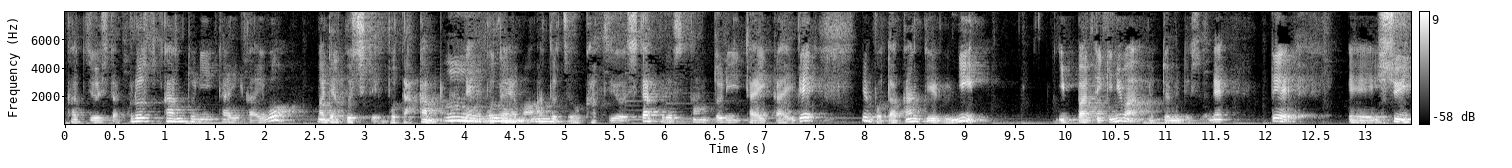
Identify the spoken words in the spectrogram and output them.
活用したクロスカントリー大会を、まあ、略してボタカン、ね。うんボタ山跡地を活用したクロスカントリー大会で、で、ボタカンっていうふうに、一般的には言ってるんですよね。で、えー1周1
